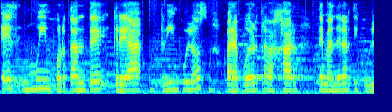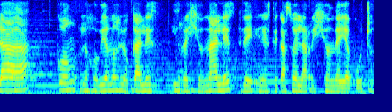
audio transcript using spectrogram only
es muy importante crear vínculos para poder trabajar de manera articulada con los gobiernos locales y regionales, de, en este caso de la región de Ayacucho.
